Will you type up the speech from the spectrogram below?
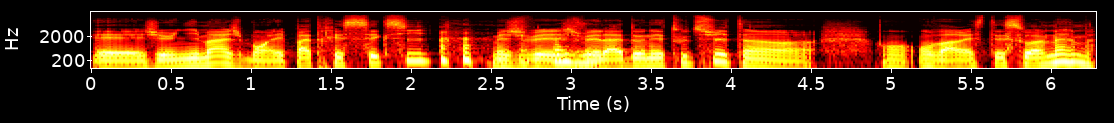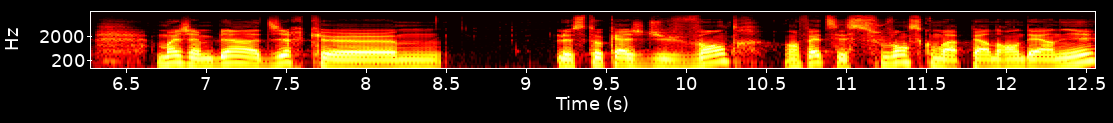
Et j'ai une image, bon, elle n'est pas très sexy, mais je vais, je vais la donner tout de suite. Hein. On, on, va rester soi-même. Moi, j'aime bien dire que le stockage du ventre, en fait, c'est souvent ce qu'on va perdre en dernier.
